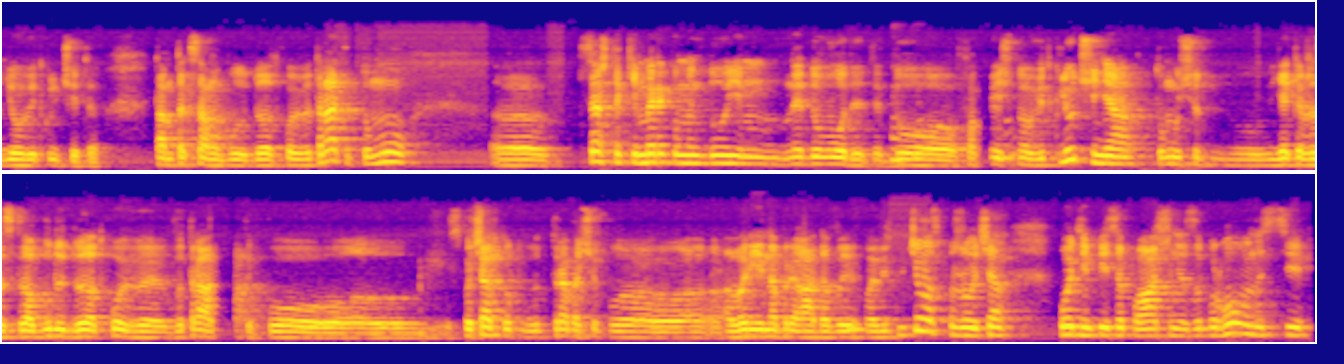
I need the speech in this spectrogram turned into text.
його відключити. Там так само будуть додаткові витрати. Тому все ж таки ми рекомендуємо не доводити до фактичного відключення, тому що, е, як я вже сказав, будуть додаткові витрати по спочатку. Треба, щоб е, аварійна бригада виїхала відключила споживача. Потім, після погашення заборгованості, е,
